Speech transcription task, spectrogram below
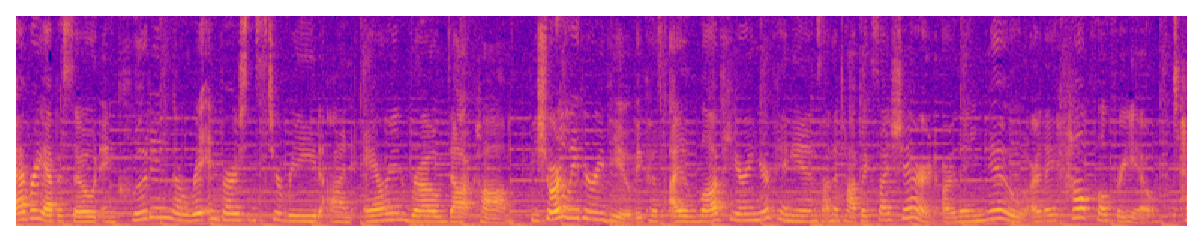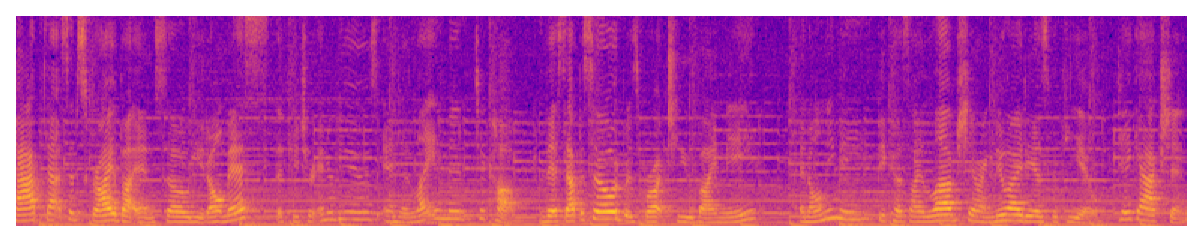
every episode, including the written versions to read, on erinrowe.com. Be sure to leave a review because I love hearing your opinions on the topics I shared. Are they new? Are they helpful for you? Tap that subscribe button so you don't miss the future interviews and enlightenment to come. This episode was brought to you by me, and only me because I love sharing new ideas with you. Take action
